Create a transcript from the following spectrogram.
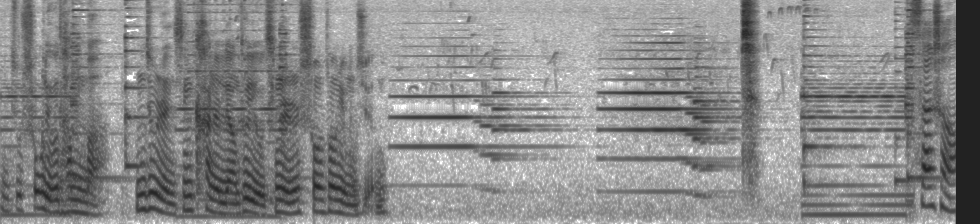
你就收留他们吧，你就忍心看着两对有情人双双永绝吗？切，撒手。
